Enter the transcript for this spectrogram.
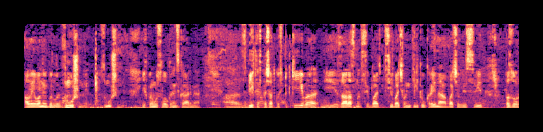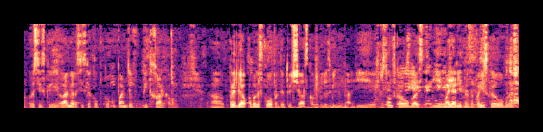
Але вони були змушені, змушені, їх примусила українська армія е, збігти спочатку з-під Києва. І зараз ми всі бач, всі бачили не тільки Україна, а бачив весь світ позор російської армії, російських окупантів під Харковом. Прийде обов'язково прийде той час, коли буде звільнена і Херсонська область, і моя рідна Запорізька область,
